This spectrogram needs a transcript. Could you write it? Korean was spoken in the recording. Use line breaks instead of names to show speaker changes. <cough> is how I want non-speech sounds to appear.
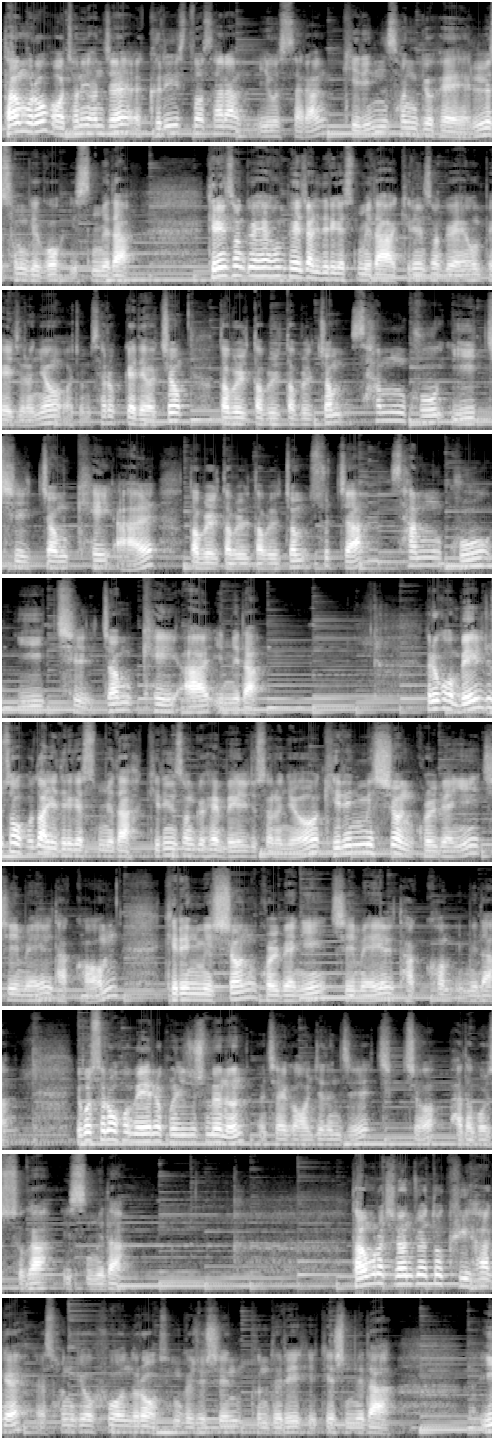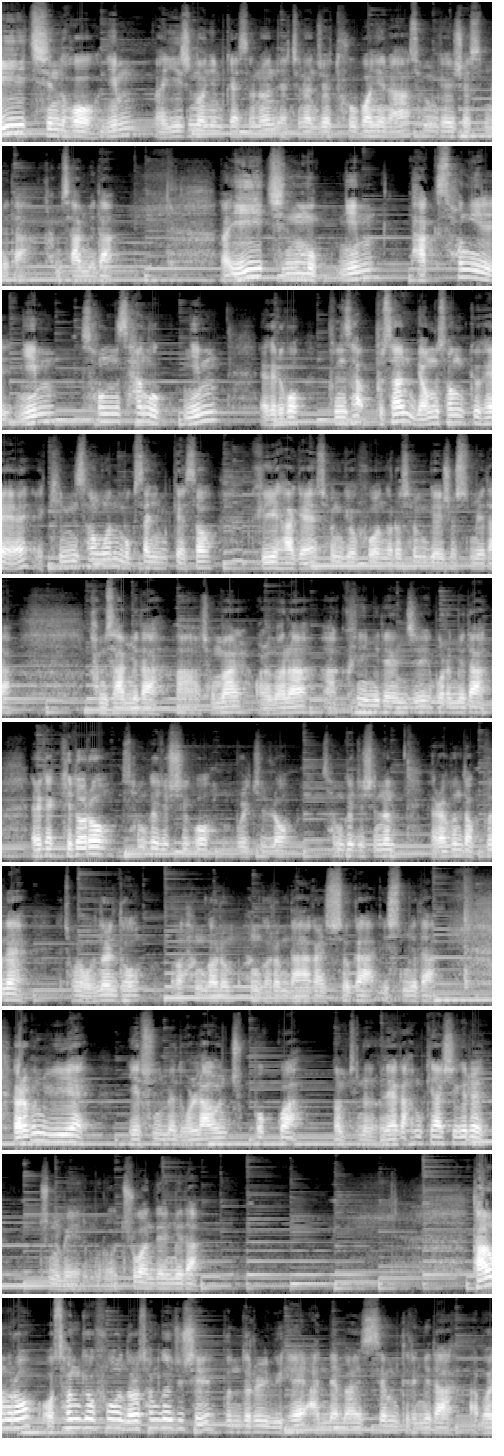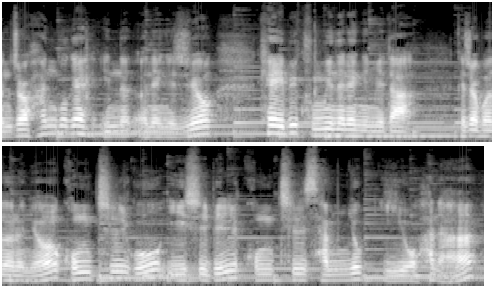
다음으로 어, 저는 현재 그리스도 사랑, 이웃 사랑, 기린 선교회를 섬기고 있습니다. 기린 선교회 홈페이지 알려드리겠습니다. 기린 선교회 홈페이지는요, 어, 좀 새롭게 되었죠? www.3927.kr, www. 숫자 3927.kr입니다. 그리고 메일 주소도 알려드리겠습니다. 기린선교회 메일 주소는요. 기린미션 골뱅이 gmail.com 기린미션 골뱅이 gmail.com입니다. 이곳으로 메일을 보내주시면 제가 언제든지 직접 받아볼 수가 있습니다. 다음으로 지난주에 또 귀하게 선교 후원으로 섬겨주신 분들이 계십니다. 이진호님, 이진호님께서는 지난주에 두 번이나 섬겨주셨습니다. 감사합니다. 이진묵님, 박성일님, 성상욱님, 그리고 분사, 부산 명성교회 김성원 목사님께서 귀하게 선교 후원으로 섬겨주셨습니다. 감사합니다. 아, 정말 얼마나 아, 큰 힘이 되는지 모릅니다. 이렇게 기도로 섬겨주시고 물질로 섬겨주시는 여러분 덕분에 정말 오늘도 한 걸음 한 걸음 나아갈 수가 있습니다. 여러분 위에 예수님의 놀라운 축복과 넘치는 은혜가 함께 하시기를 주님의 이름으로 축원드립니다. 다음으로 선교 후원으로 선교해 주실 분들을 위해 안내 말씀 드립니다. 먼저 한국에 있는 은행이지요. KB 국민은행입니다. 계좌번호는요. 079-21-0736-251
